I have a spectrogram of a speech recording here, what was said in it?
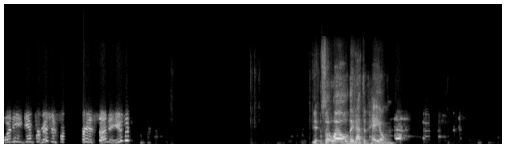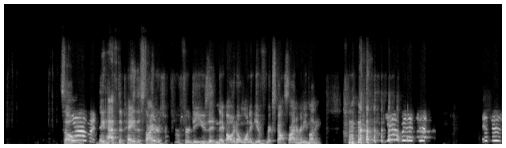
wouldn't he give permission for, for his son to use it? Yeah. So well, they'd have to pay him. So Yeah, but they'd have to pay the Steiners for, for to use it, and they probably don't want to give Rick Scott Steiner any money. yeah, but it's his, it's his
